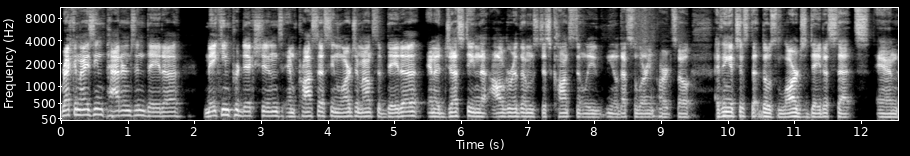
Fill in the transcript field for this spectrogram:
recognizing patterns in data, making predictions, and processing large amounts of data and adjusting the algorithms just constantly. You know, that's the learning part. So I think it's just that those large data sets and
